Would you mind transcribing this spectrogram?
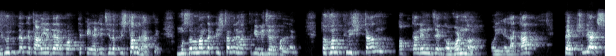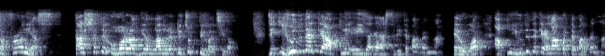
ইহুদিদেরকে তাড়িয়ে দেওয়ার পর থেকে এটি ছিল খ্রিস্টানদের হাতে, মুসলমানরা খ্রিস্টানদের হাত থেকে বিজয় করলেন। তখন খ্রিস্টান তৎকালীন যে গভর্নর ওই এলাকার প্যাট্রিয়াট সফরোনিয়াস, তার সাথে উমর রাজি একটি চুক্তি হয়েছিল। যে ইহুদিদেরকে আপনি এই জায়গায় আসতে দিতে পারবেন না। হে উমর, আপনি ইহুদিদেরকে এলাও করতে পারবেন না।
